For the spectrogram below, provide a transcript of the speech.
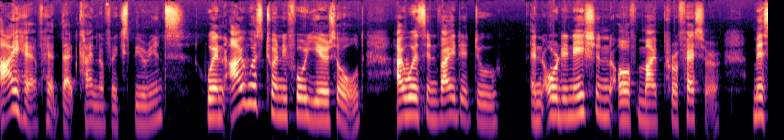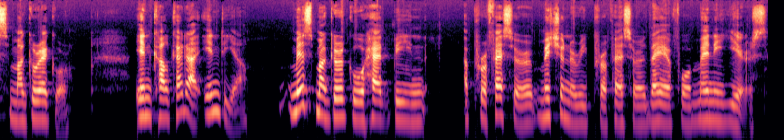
I have had that kind of experience. When I was 24 years old, I was invited to an ordination of my professor, Miss McGregor, in Calcutta, India. Miss McGregor had been a professor, missionary professor there for many years.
